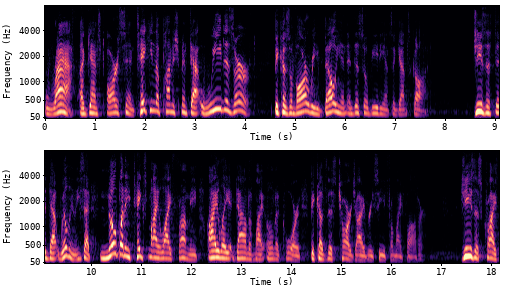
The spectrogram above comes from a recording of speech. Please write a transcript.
wrath against our sin, taking the punishment that we deserved because of our rebellion and disobedience against God. Jesus did that willingly. He said, Nobody takes my life from me. I lay it down of my own accord because this charge I've received from my Father. Jesus Christ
